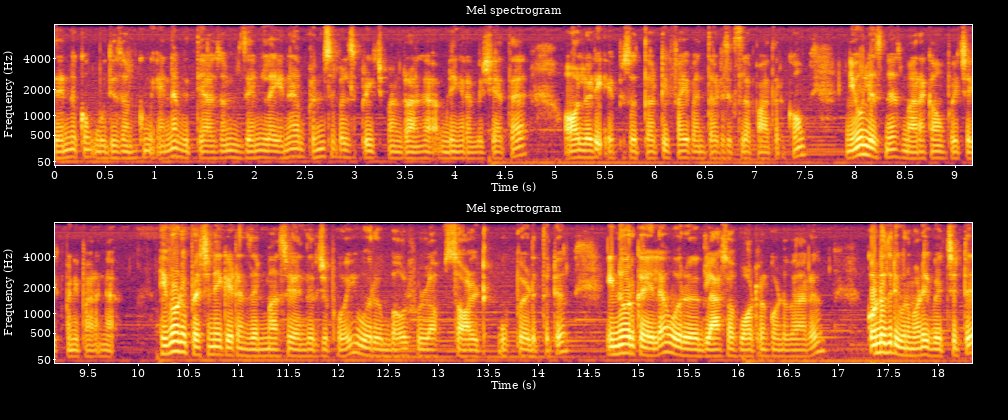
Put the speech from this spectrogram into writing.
ஜென்னுக்கும் புத்திசம்க்கும் என்ன வித்தியாசம்? ஜென்னில் என்ன பிரின்சிபல்ஸ் ப்ரீச் பண்ணுறாங்க அப்படிங்கிற விஷயத்த already episode thirty five and thirty சிக்ஸில் பார்த்துருக்கோம். நியூ லிஸ்னஸ் மறக்காமல் போய் செக் பண்ணி பாருங்கள் இவரோட பிரச்சனையை கேட்ட ஜென் மாஸ்டர் எழுந்திரிச்சு போய் ஒரு பவுல் ஃபுல் ஆஃப் சால்ட் உப்பு எடுத்துட்டு இன்னொரு கையில் ஒரு கிளாஸ் ஆஃப் வாட்டரும் கொண்டு வராரு. கொண்டு வந்துட்டு இவர் முன்னாடி வச்சுட்டு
